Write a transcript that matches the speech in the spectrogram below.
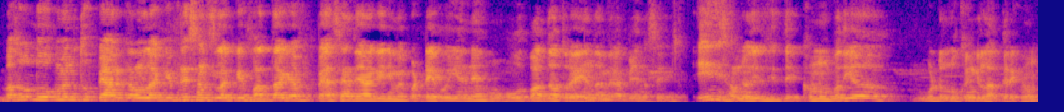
ਬਸ ਉਹ ਲੋਕ ਮੈਨੂੰ ਤੋਂ ਪਿਆਰ ਕਰਨ ਲੱਗ ਗਏ, ਫਿਰ ਇਹ ਸੈਂਸ ਲੱਗ ਕੇ ਵੱਧਦਾ ਗਿਆ, ਫਿਰ ਪੈਸਿਆਂ ਤੇ ਆ ਗਏ ਜਿਵੇਂ ਵੱਡੇ ਹੋਈ ਜਾਂਦੇ ਹਾਂ ਹੋਰ ਵੱਧਦਾ ਤੁਰਿਆ ਜਾਂਦਾ ਮੇਰਾ ਬਿਜ਼ਨਸ ਇਹ। ਇਹ ਨਹੀਂ ਸਮਝੋ ਕਿ ਤੁਸੀਂ ਦੇਖਣ ਨੂੰ ਵਧੀਆ ਗੁੱਡ ਲੁਕਿੰਗ ਲੱਗ ਰਹੇ ਹੋ।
